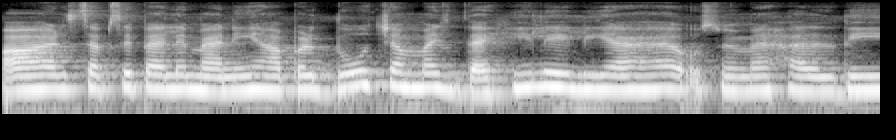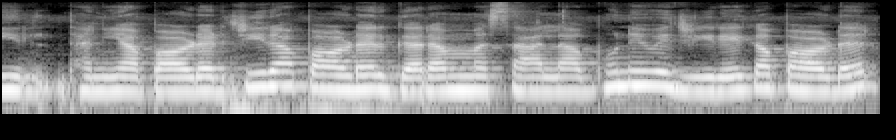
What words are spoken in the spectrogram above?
और सबसे पहले मैंने यहाँ पर दो चम्मच दही ले लिया है। उसमें मैं हल्दी, धनिया पाउडर, जीरा पाउडर, गरम मसाला, भुने हुए जीरे का पाउडर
